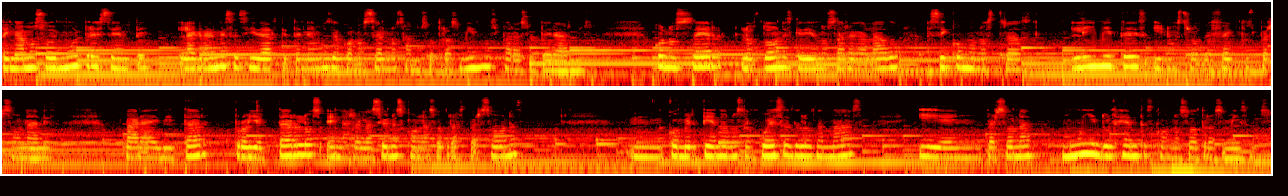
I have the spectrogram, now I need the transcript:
Tengamos hoy muy presente la gran necesidad que tenemos de conocernos a nosotros mismos para superarnos, conocer los dones que Dios nos ha regalado, así como nuestros límites y nuestros defectos personales, para evitar proyectarlos en las relaciones con las otras personas, mm, convirtiéndonos en jueces de los demás y en personas muy indulgentes con nosotros mismos.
